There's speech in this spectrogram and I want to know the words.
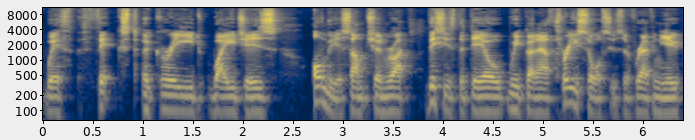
with fixed agreed wages on the assumption, right, this is the deal. We've got our three sources of revenue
